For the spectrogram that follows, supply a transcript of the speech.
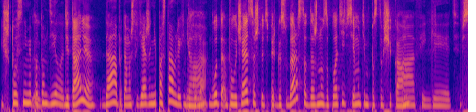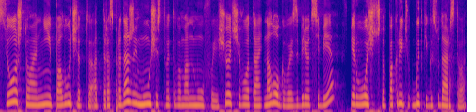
и что с ними потом делать? Детали? Да, потому что я же не поставлю их никуда. Да. Вот получается, что теперь государство должно заплатить всем этим поставщикам. Офигеть. Все, что они получат от распродажи имущества этого ванмуфа, еще от чего-то, налоговая заберет себе в первую очередь, чтобы покрыть убытки государства.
